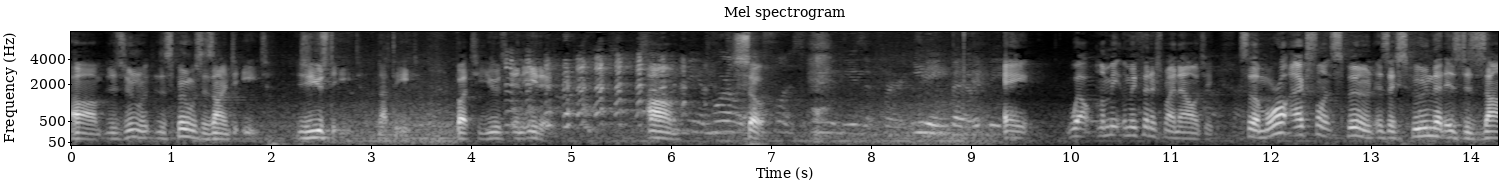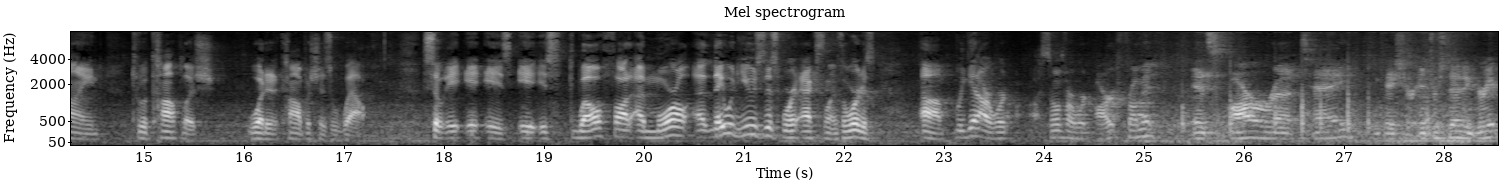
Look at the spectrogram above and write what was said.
Um, the, spoon, the spoon was designed to eat. You used to eat, not to eat, but to use in eating. Um, It'd be a morally so- excellent spoon would use it for eating, but it would be a well let me let me finish my analogy so the moral excellence spoon is a spoon that is designed to accomplish what it accomplishes well so it, it is it is well thought a moral uh, they would use this word excellence the word is um, we get our word some of our word art from it it's arete in case you're interested in greek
